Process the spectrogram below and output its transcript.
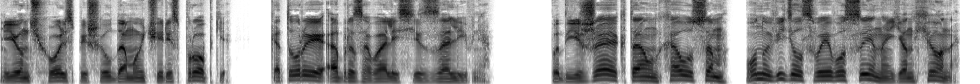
Йон Чхоль спешил домой через пробки, которые образовались из-за ливня. Подъезжая к таунхаусам, он увидел своего сына Йонхёна.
